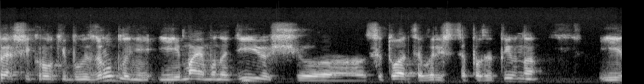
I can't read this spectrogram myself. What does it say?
перші кроки були зроблені, і маємо надію, що ситуація вирішиться позитивно, і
